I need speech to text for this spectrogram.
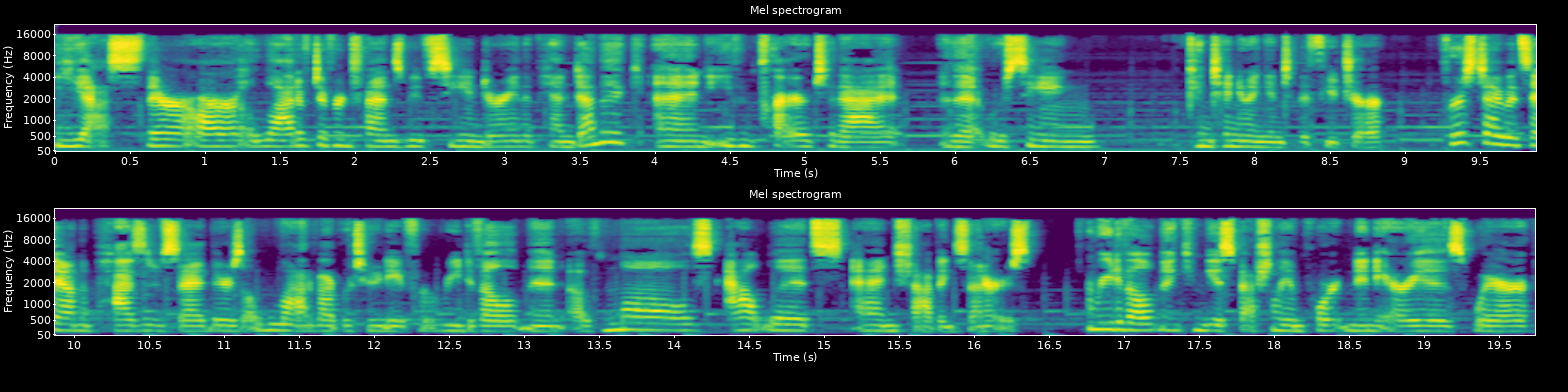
Yes, there are a lot of different trends we've seen during the pandemic and even prior to that that we're seeing continuing into the future. First, I would say on the positive side, there's a lot of opportunity for redevelopment of malls, outlets, and shopping centers. Redevelopment can be especially important in areas where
